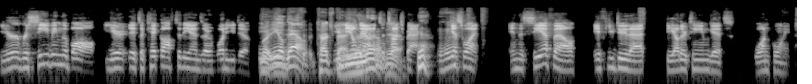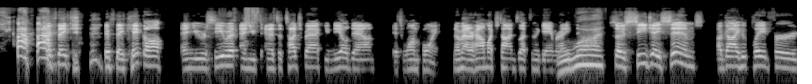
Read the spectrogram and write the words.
you're receiving the ball, you're it's a kickoff to the end zone. What do you do? You What, kneel down. t- touchback. You kneel kneel down. down. It's a Yeah. touchback. Yeah. Mhm. Guess what? In the CFL, if you do that, the other team gets one point. if they if they kick off and you receive it and you and it's a touchback, you kneel down, it's one point, no matter how much time's left in the game or anything. What? So CJ Sims, a guy who played for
